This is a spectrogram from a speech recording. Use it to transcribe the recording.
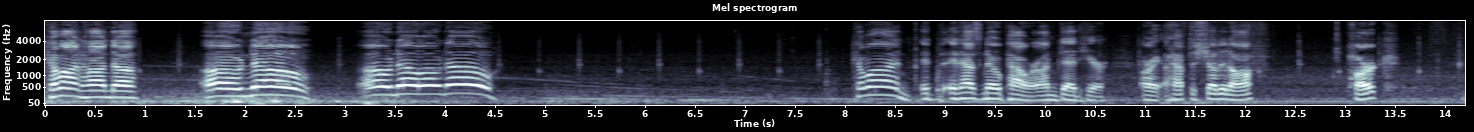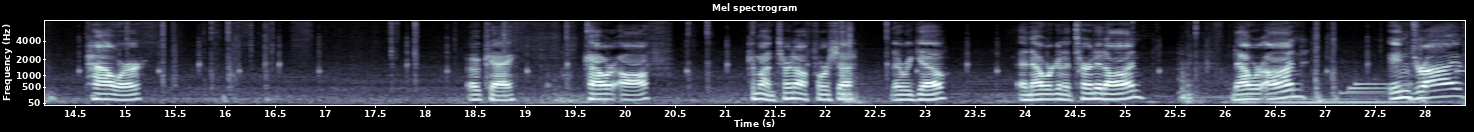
Come on Honda. Oh no. Oh no, oh no. Come on. It, it has no power. I'm dead here. All right, I have to shut it off. Park. Power. Okay. Power off. Come on, turn off Porsche. There we go. And now we're gonna turn it on. Now we're on in drive.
